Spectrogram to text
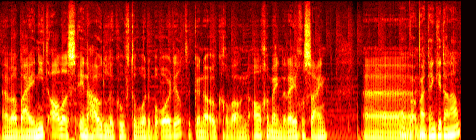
waarbij niet alles inhoudelijk hoeft te worden beoordeeld. Er kunnen ook gewoon algemene regels zijn. Waar denk je dan aan?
